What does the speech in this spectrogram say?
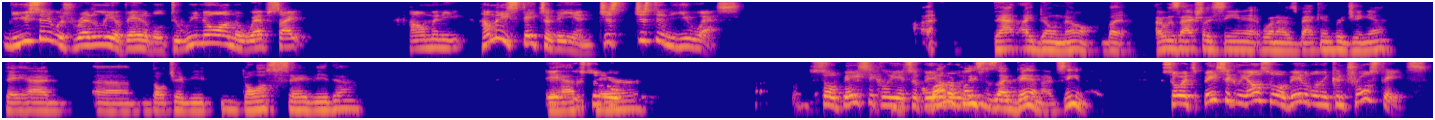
You said it was readily available. Do we know on the website how many how many states are they in? Just just in the U.S. That I don't know, but I was actually seeing it when I was back in Virginia. They had uh Dolce Vi- Dulce Vida. They had so so basically, it's available. A lot of places I've been, I've seen it. So it's basically also available in control states.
